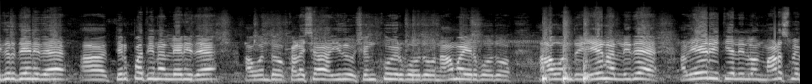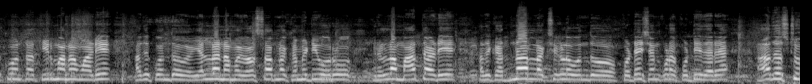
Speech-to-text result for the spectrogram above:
ಇದ್ರದ್ದೇನಿದೆ, ಆ ತಿರುಪತಿನಲ್ಲಿ ಏನಿದೆ ಆ ಒಂದು ಕಳಶ, ಇದು ಶಂಕು ಇರ್ಬೋದು, ನಾಮ ಇರ್ಬೋದು, ಆ ಒಂದು ಏನಲ್ಲಿದೆ, ಅದೇ ರೀತಿಯಲ್ಲಿ ಇಲ್ಲೊಂದು ಮಾಡಿಸ್ಬೇಕು ಅಂತ ತೀರ್ಮಾನ ಮಾಡಿ, ಅದಕ್ಕೊಂದು ಎಲ್ಲ ನಮ್ಮ ವ್ಯವಸ್ಥಾಪನಾ ಕಮಿಟಿಯವರು ಇವರೆಲ್ಲ ಮಾತಾಡಿ, ಅದಕ್ಕೆ ಹದಿನಾರು ಲಕ್ಷಗಳ ಒಂದು ಕೊಟೇಶನ್ ಕೂಡ ಕೊಟ್ಟಿದ್ದಾರೆ. ಆದಷ್ಟು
